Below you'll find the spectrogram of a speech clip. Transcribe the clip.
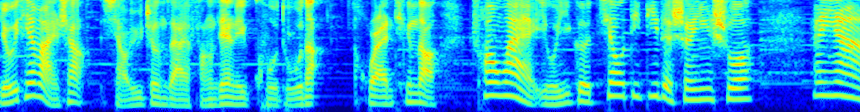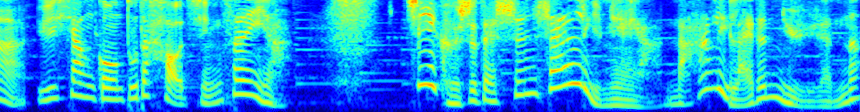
有一天晚上，小玉正在房间里苦读呢，忽然听到窗外有一个娇滴滴的声音说：“哎呀，于相公读得好勤奋呀！这可是在深山里面呀，哪里来的女人呢？”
